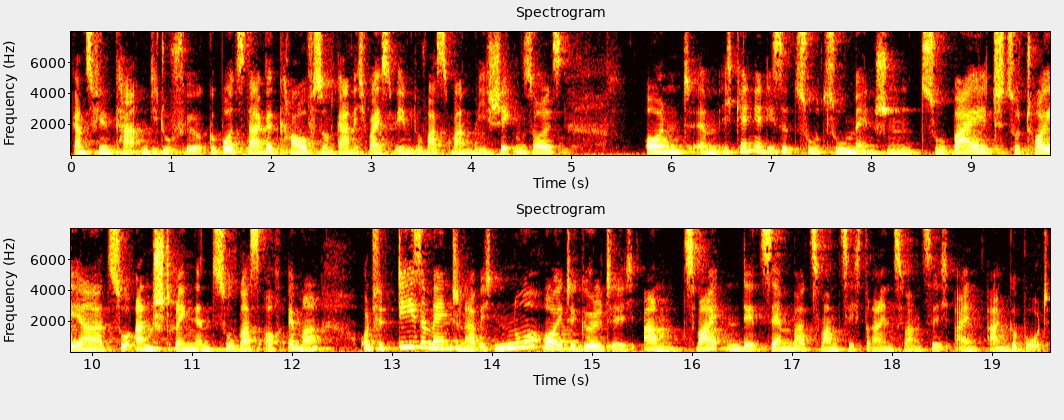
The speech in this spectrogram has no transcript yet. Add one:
ganz vielen Karten, die du für Geburtstage kaufst und gar nicht weißt, wem du was, wann, wie schicken sollst. Und ähm, ich kenne ja diese zu-zu-Menschen, zu weit, zu teuer, zu anstrengend, zu was auch immer. Und für diese Menschen habe ich nur heute gültig am 2. Dezember 2023 ein Angebot.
